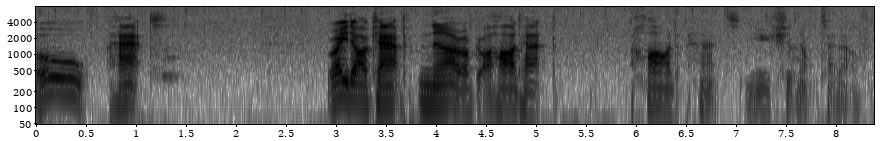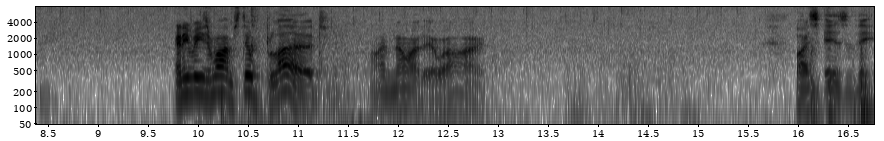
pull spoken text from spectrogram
Oh, hat. Radar cap. No, I've got a hard hat. Hard hat. You should not take that off me. Any reason why I'm still blurred? I have no idea why. Rice is the,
